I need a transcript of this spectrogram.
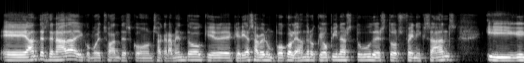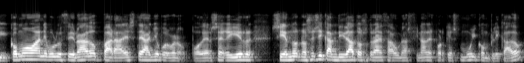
Eh, antes de nada, y como he hecho antes con Sacramento, quería saber un poco, Leandro, ¿qué opinas tú de estos Phoenix Suns y cómo han evolucionado para este año, pues bueno, poder seguir siendo, no sé si candidatos otra vez a unas finales porque es muy complicado,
